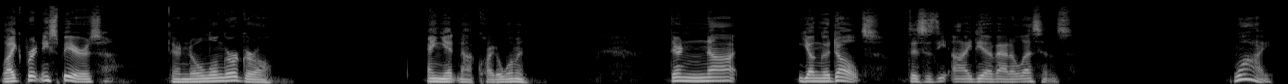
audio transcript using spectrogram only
Like Britney Spears, they're no longer a girl, and yet not quite a woman. They're not young adults. This is the idea of adolescence. Why?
